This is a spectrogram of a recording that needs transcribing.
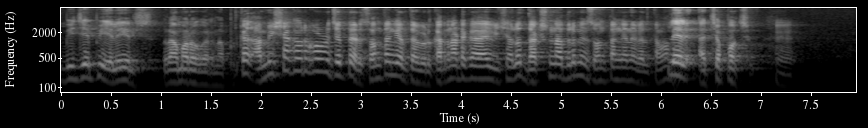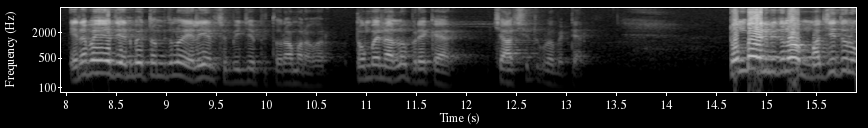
బీజేపీ ఎలయన్స్ రామారావు గారు అప్పుడు. అమిత్ షా గారు కూడా చెప్పారు సొంతంగా వెళ్తాం ఇప్పుడు కర్ణాటక విషయంలో దక్షిణాదిలో మేము సొంతంగానే వెళ్తాం లేదు అది చెప్పొచ్చు. ఎనభై ఐదు ఎనభై తొమ్మిదిలో ఎలయన్స్ బీజేపీతో రామారావు గారు తొంభై నాలుగులో బ్రేక్ అయ్యారు ఛార్జ్ షీట్ కూడా పెట్టారు. తొంభై ఎనిమిదిలో మసీదులు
